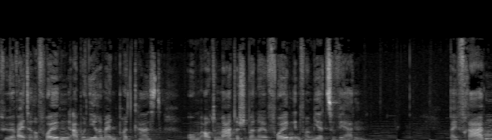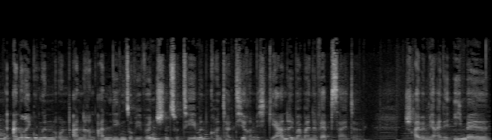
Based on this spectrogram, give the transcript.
Für weitere Folgen abonniere meinen Podcast, um automatisch über neue Folgen informiert zu werden. Bei Fragen, Anregungen und anderen Anliegen sowie Wünschen zu Themen kontaktiere mich gerne über meine Webseite. Schreibe mir eine E-Mail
